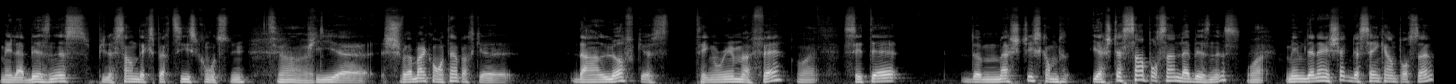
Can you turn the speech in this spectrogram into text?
Mais la business puis le centre d'expertise continue. Puis euh, je suis vraiment content parce que dans l'offre que Stingray m'a fait, ouais. c'était de m'acheter, comme, il achetait 100% de la business, mais il me donnait un chèque de 50%.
